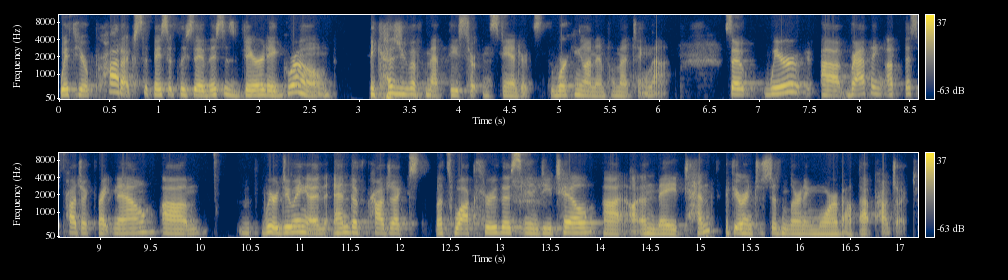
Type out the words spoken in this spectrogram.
with your products that basically say this is Verde grown because you have met these certain standards, working on implementing that. So we're uh, wrapping up this project right now. Um, we're doing an end of project. Let's walk through this in detail uh, on May 10th if you're interested in learning more about that project.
